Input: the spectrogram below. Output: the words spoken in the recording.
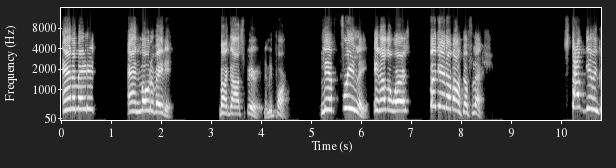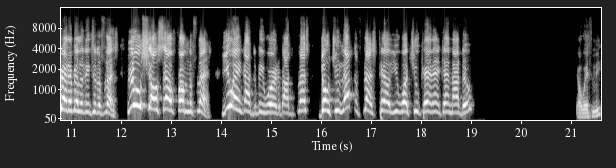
animated and motivated by God's Spirit." Let me part. Live freely. In other words, forget about the flesh. Stop giving credibility to the flesh. Loose yourself from the flesh. You ain't got to be worried about the flesh. Don't you let the flesh tell you what you can and cannot do. Y'all with me?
